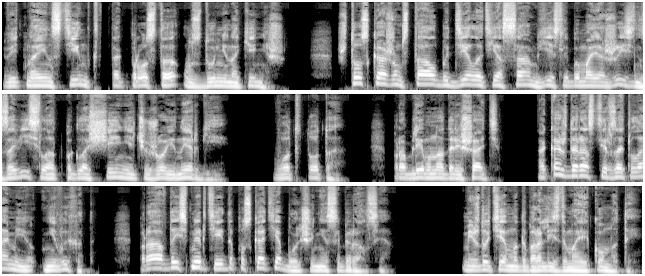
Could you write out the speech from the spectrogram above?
Ведь на инстинкт так просто узду не накинешь. Что, скажем, стал бы делать я сам, если бы моя жизнь зависела от поглощения чужой энергии? Вот то-то. Проблему надо решать. А каждый раз терзать ламию — не выход. Правда, и смертей допускать я больше не собирался. Между тем мы добрались до моей комнаты.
